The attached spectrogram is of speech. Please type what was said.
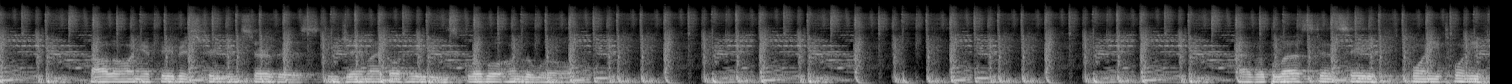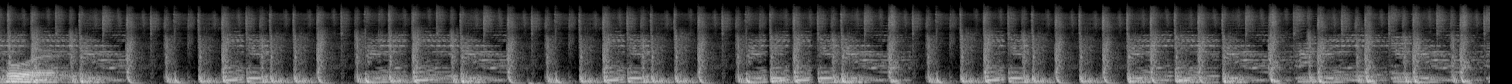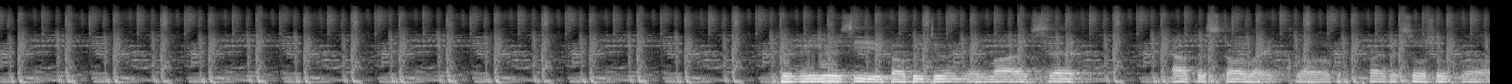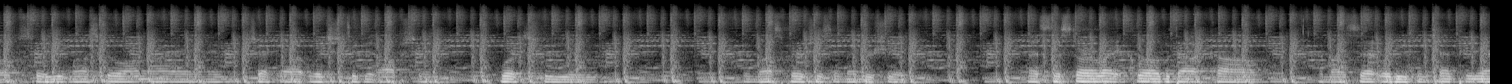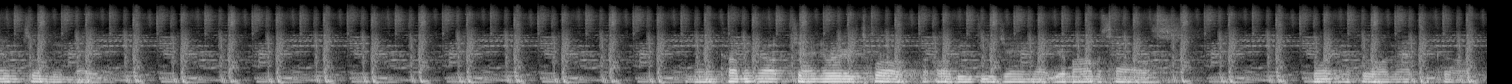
Follow on your favorite streaming service, DJ Michael Hades, Global Underworld. Have a blessed and safe 2024. For New Year's Eve, I'll be doing a live set at the Starlight Club, private social club, so you must go online and check out which ticket option works for you. You must purchase a membership. That's thestarlightclub.com, and my set will be from 10 p.m. till midnight. Coming up January 12th, I'll be DJing at your mom's house. More info on that to come.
